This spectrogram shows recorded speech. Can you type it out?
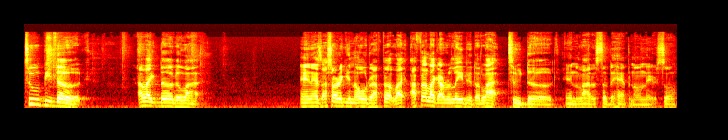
Two would be Doug. I like Doug a lot. And as I started getting older, I felt like I felt like I related a lot to Doug and a lot of stuff that happened on there. So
